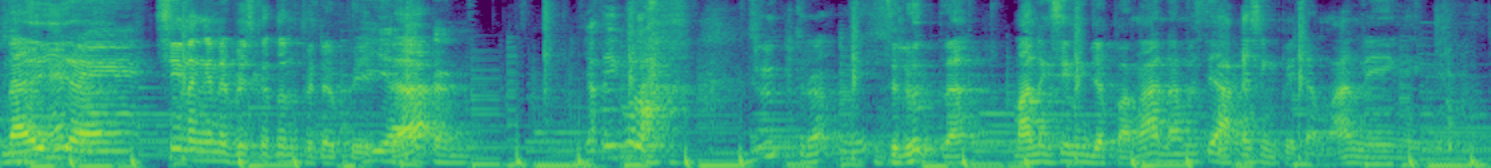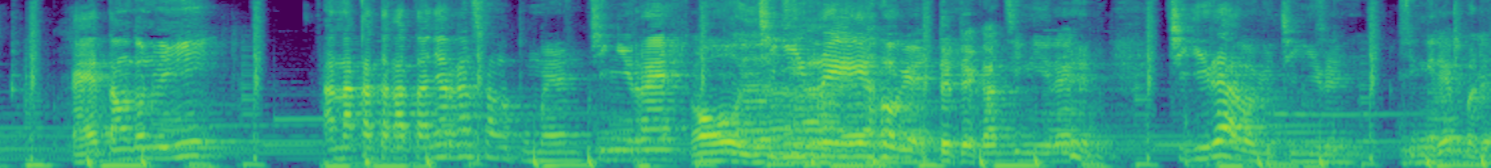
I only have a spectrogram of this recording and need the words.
Nah iya, sih nang bis keton beda-beda. Iya dan ya kayak lah. Jeludra. Jelut lah, maning sing ning Japangan mesti akeh sing beda maning. kayak tahun-tahun wingi anak kata-katanya kan sekarang ngebumen cingire Oh iya. cingire oke Dedekat cingire. cingire apa gitu cingire Singire pada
